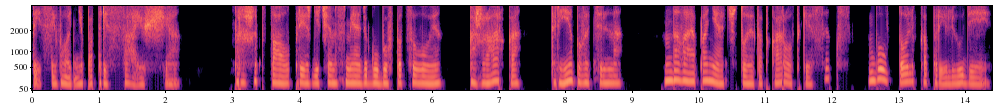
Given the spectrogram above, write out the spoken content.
«Ты сегодня потрясающая!» Прошептал, прежде чем смять губы в поцелуе. Жарко, требовательно, давая понять, что этот короткий секс был только прелюдией.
